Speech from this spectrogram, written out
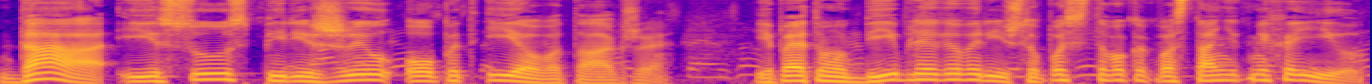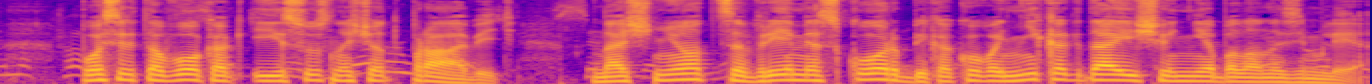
Да, Иисус пережил опыт Иова также. И поэтому Библия говорит, что после того, как восстанет Михаил, после того, как Иисус начнет править, начнется время скорби, какого никогда еще не было на земле.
